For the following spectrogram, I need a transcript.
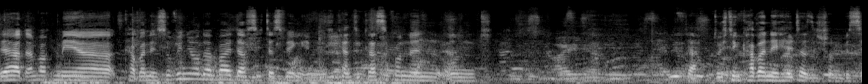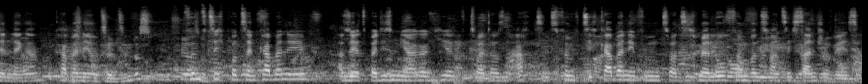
Der hat einfach mehr Cabernet Sauvignon dabei, darf sich deswegen eben Chianti Classico nennen und ja, durch den Cabernet hält er sich schon ein bisschen länger. Cabernet Prozent sind das ungefähr? 50 Prozent Cabernet, also jetzt bei diesem Jahrgang hier 2008 sind es 50 Cabernet, 25 Merlot, 25 Sangiovese.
